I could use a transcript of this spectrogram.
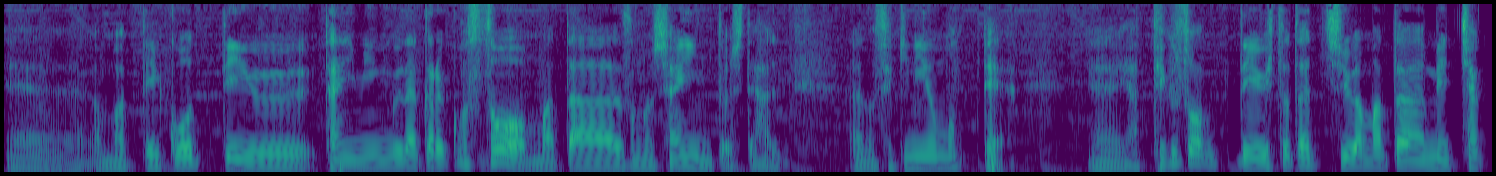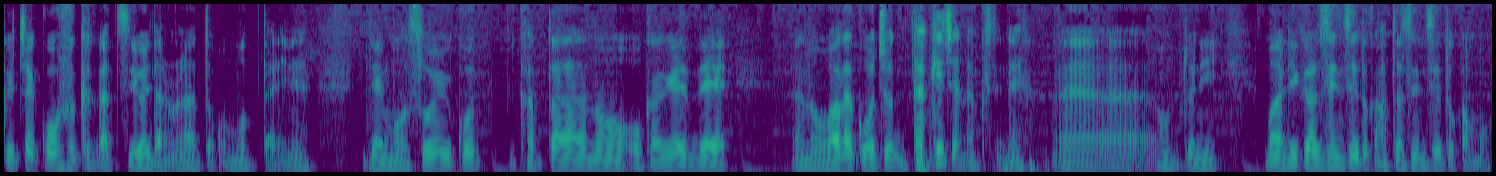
えー、頑張っていこうっていうタイミングだからこそまたその社員としてはあの責任を持ってえー、やっていくぞっていう人たちはまためちゃくちゃこう負荷が強いだろうなと思ったりね。でもそういう方のおかげであの和田校長だけじゃなくてね、えー、本当にまあ理科先生とか畑先生とかも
